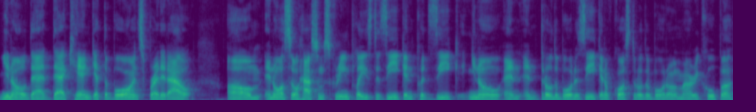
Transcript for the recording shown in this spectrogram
you know that that can get the ball and spread it out. Um, and also have some screenplays to Zeke and put Zeke, you know, and and throw the ball to Zeke and of course throw the ball to Amari Cooper.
